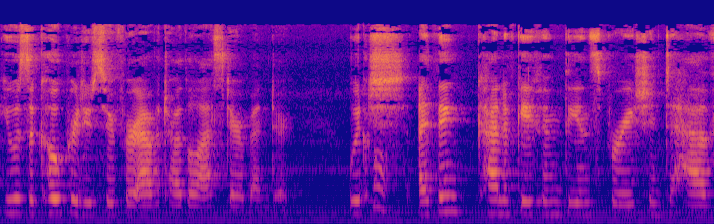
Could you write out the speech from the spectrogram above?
he was a co-producer for Avatar: The Last Airbender, which Cool. I think kind of gave him the inspiration to have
